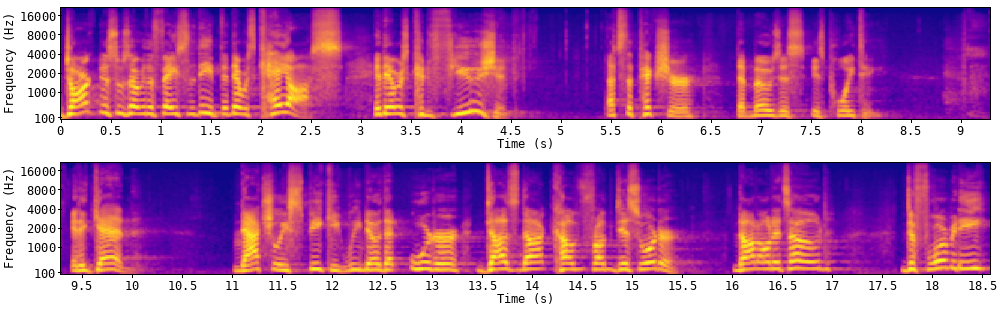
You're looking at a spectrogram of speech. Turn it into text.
Darkness was over the face of the deep, that there was chaos and there was confusion. That's the picture that Moses is pointing. And again, naturally speaking, we know that order does not come from disorder, not on its own. Deformity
